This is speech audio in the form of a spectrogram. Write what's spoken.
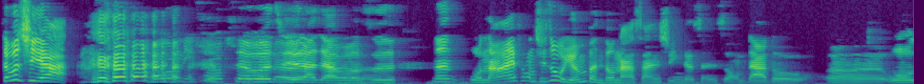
对不起啊，你说错对不起啊，贾博斯。那我拿 iPhone，其实我原本都拿三星的神送，大家都呃，我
